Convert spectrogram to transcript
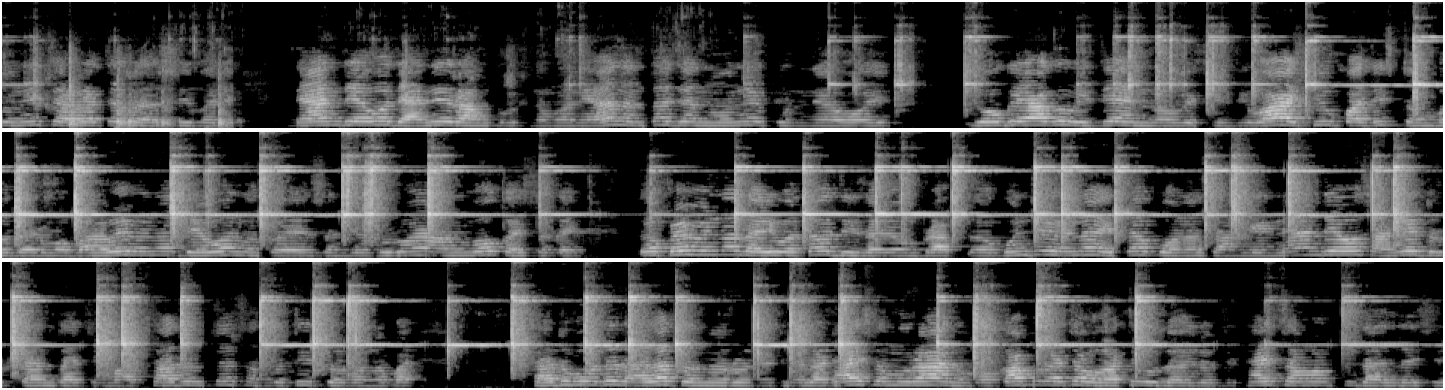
तुम्ही चराचर रहस्य बरे ज्ञानदेव ध्यानी रामकृष्ण म्हणे. अनंत जन्मने पुण्य होय. योग याग विद्या नवे सिद्धी वायची उपाधी स्तंभ काय तपे दैवत दिजयम प्राप्त. गुंजे विन येत कोण सांगे? ज्ञानदेव सांगे दृष्टांताची मात साधूंचे संगती सर्व पाय. साधू बोध झाला कनरून ठेवला. ठाय समोर अनुभव. कापुराच्या ओळाची उदळली होती. ठाय समाप्ती झाली जशी.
